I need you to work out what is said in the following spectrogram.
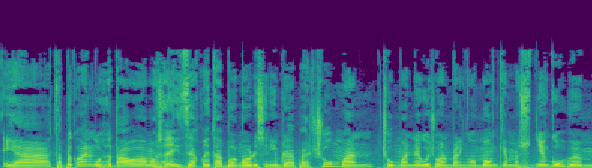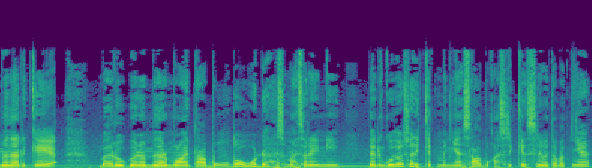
ya tapi kalian gak usah tahu lah maksudnya exactly tabungan gue di sini berapa. Cuman cuman ya gue cuma pengen ngomong kayak maksudnya gue benar-benar kayak baru benar-benar mulai tabung tuh udah semester ini. Dan gue tuh sedikit menyesal bukan sedikit sih tepatnya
